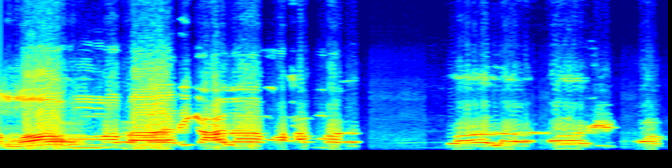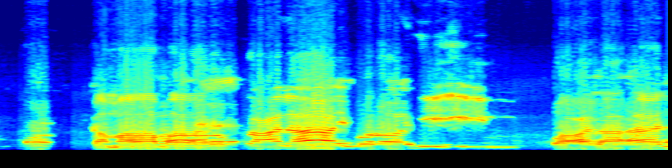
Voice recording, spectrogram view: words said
اللهم بارك على محمد وعلى آل محمد كما باركت على إبراهيم وعلى آل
